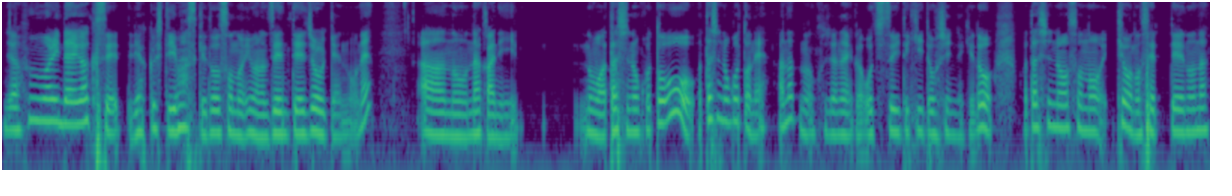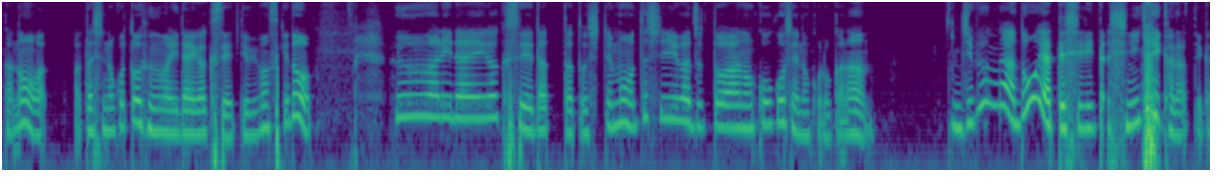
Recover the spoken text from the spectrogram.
じゃ、ふんわり大学生って略していますけど、その今の前提条件のね、あの、中に、の私のことを、私のことね、あなたのことじゃないから落ち着いて聞いてほしいんだけど、私のその今日の設定の中の私のことをふんわり大学生って呼びますけど、ふんわり大学生だったとしても、私はずっとあの高校生の頃から、自分がどうやって死にた死にたいかなっていうか、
